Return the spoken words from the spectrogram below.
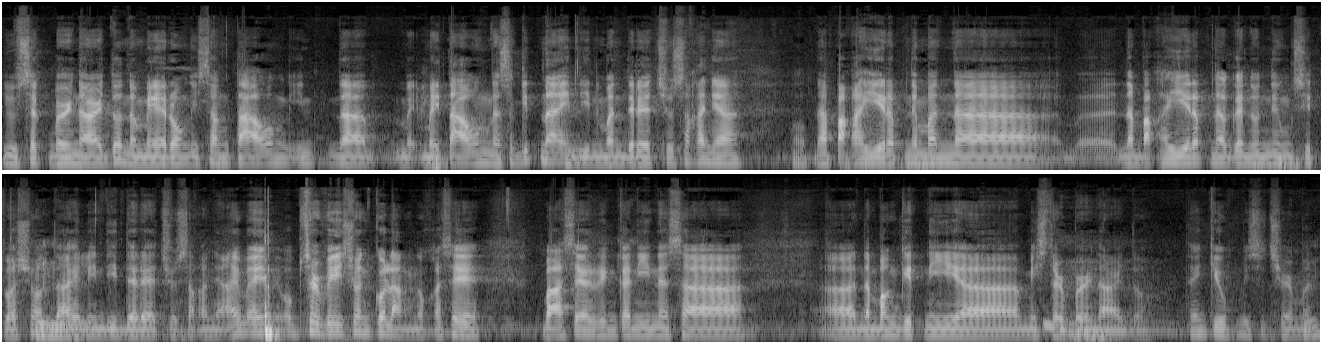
Yusek Bernardo na merong isang taong in- na may, may taong nasa gitna, hindi naman diretso sa kanya. Napakahirap naman na uh, napakahirap na ganun yung sitwasyon dahil hindi diretso sa kanya. I mean, observation ko lang no kasi base rin kanina sa uh, nabanggit ni uh, Mr. Bernardo. Thank you, Mr. Chairman.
